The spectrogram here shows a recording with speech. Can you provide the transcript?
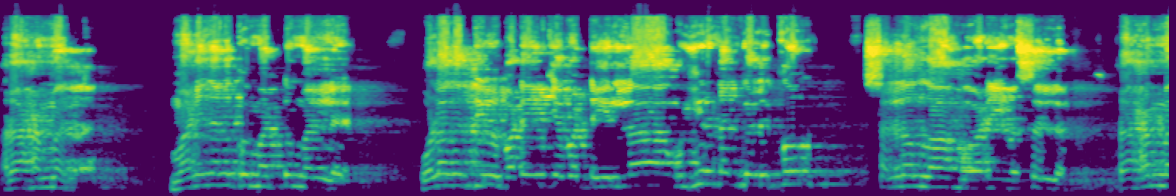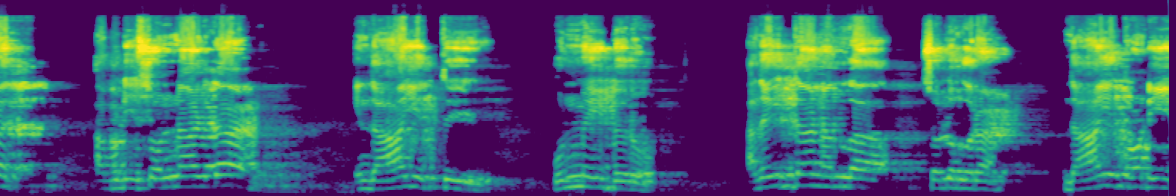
ரஹமத். மனிதனுக்கு மட்டுமல்ல உலகத்தில் படைக்கப்பட்ட எல்லா உயிரினங்களுக்கும் ஸல்லல்லாஹு அலைஹி வஸல்லம். ரஹமத். அப்படி சொன்னால்தான் இந்த ஆயத்து உண்மை பெறும். அதைத்தான் அல்லாஹ் சொல்லுகிறான். இந்த ஆயத்தினுடைய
